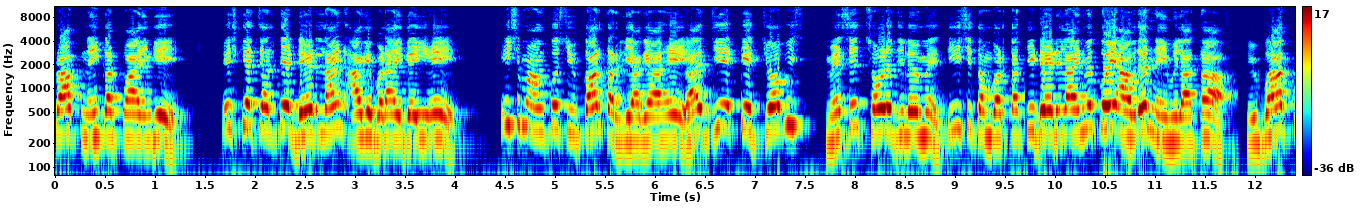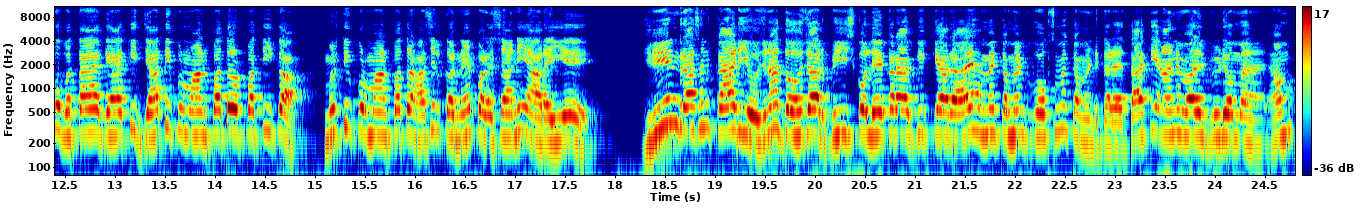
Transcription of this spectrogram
प्राप्त नहीं कर पाएँगे। इसके चलते डेडलाइन आगे बढ़ाई गई है। इस मांग को स्वीकार कर लिया गया है। राज्य के 24 में से सोलह जिलों में 30 सितंबर तक की डेडलाइन में कोई आवेदन नहीं मिला था। विभाग को बताया गया कि जाति प्रमाण पत्र और पति का मृत्यु प्रमाण पत्र हासिल करने में परेशानी आ रही है। ग्रीन राशन कार्ड योजना 2020 को लेकर आपकी क्या राय हमें कमेंट बॉक्स में कमेंट करें ताकि आने वाली वीडियो में हम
